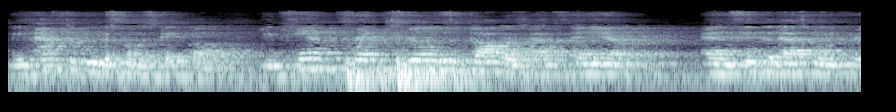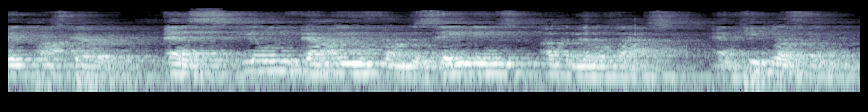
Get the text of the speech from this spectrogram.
We have to do this from the state level. You can't print trillions of dollars out of thin air and think that that's going to create prosperity. That is stealing value from the savings of the middle class, and people are feeling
